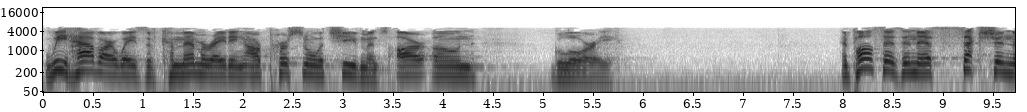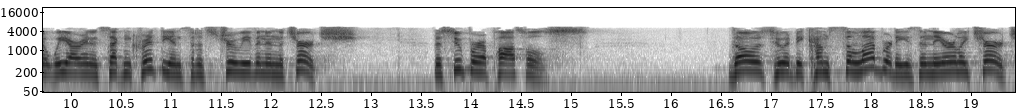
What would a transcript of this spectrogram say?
We have our ways of commemorating our personal achievements, our own glory. And Paul says in this section that we are in in 2 Corinthians that it's true even in the church. The super apostles, those who had become celebrities in the early church,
